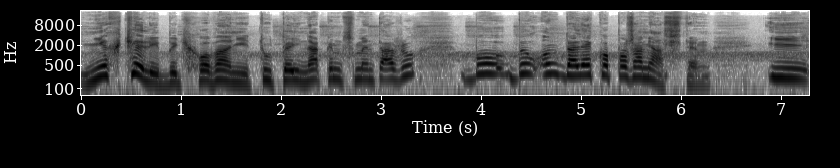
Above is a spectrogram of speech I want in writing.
nie chcieli być chowani tutaj na tym cmentarzu, bo był on daleko poza miastem. I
